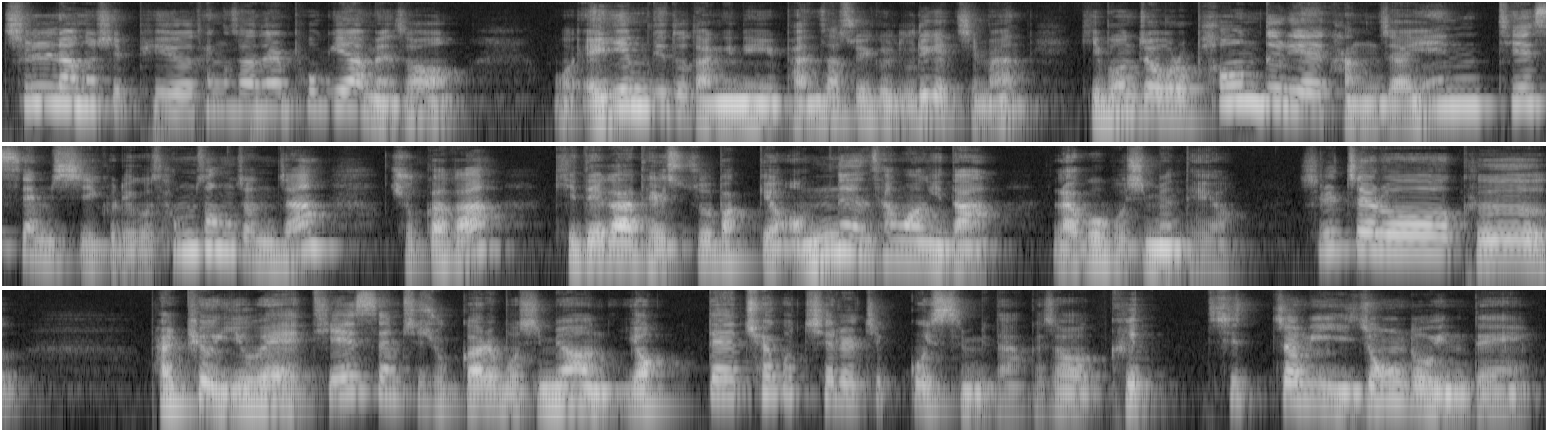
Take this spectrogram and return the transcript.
7나노 CPU 생산을 포기하면서 어, AMD도 당연히 반사 수익을 누리겠지만 기본적으로 파운드리의 강자인 TSMC 그리고 삼성전자 주가가 기대가 될 수밖에 없는 상황이다라고 보시면 돼요. 실제로 그 발표 이후에 TSMC 주가를 보시면 역대 최고치를 찍고 있습니다. 그래서 그 시점이 이 정도인데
